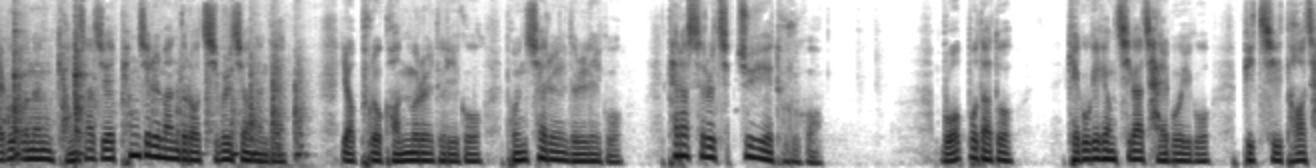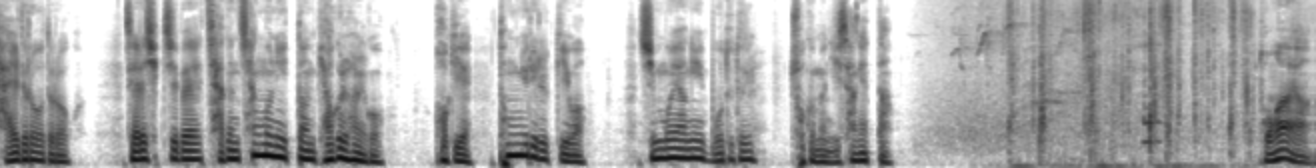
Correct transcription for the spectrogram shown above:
대부분은 경사지에 평지를 만들어 집을 지었는데 옆으로 건물을 들이고 본체를 늘리고 테라스를 집 주위에 두르고 무엇보다도 계곡의 경치가 잘 보이고 빛이 더 잘 들어오도록 재래식 집에 작은 창문이 있던 벽을 헐고 거기에 통유리를 끼워 집 모양이 모두들 조금은 이상했다. 동아야,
